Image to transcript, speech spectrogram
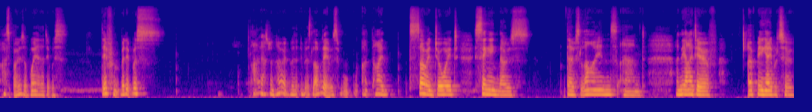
I suppose, aware that it was different, but it was. I, I don't know. It was, it was lovely. It was. I, I so enjoyed singing those those lines and and the idea of of being able to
